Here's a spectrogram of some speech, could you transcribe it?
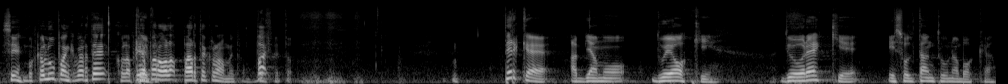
Sì. Bocca al lupo anche per te. Con la prima Credo. parola parte il cronometro. Vai. Perfetto. Perché abbiamo due occhi, due orecchie e soltanto una bocca?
